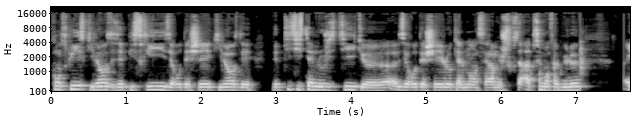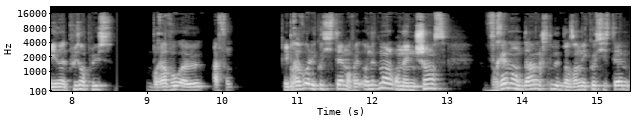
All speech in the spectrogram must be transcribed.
construisent, qui lancent des épiceries zéro déchet, qui lancent des, petits systèmes logistiques euh, zéro déchet localement, etc. Mais je trouve ça absolument fabuleux. Et il y en a de plus en plus. Bravo à eux, à fond. Et bravo à l'écosystème, en fait. Honnêtement, on a une chance vraiment dingue, je trouve, d'être dans un écosystème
